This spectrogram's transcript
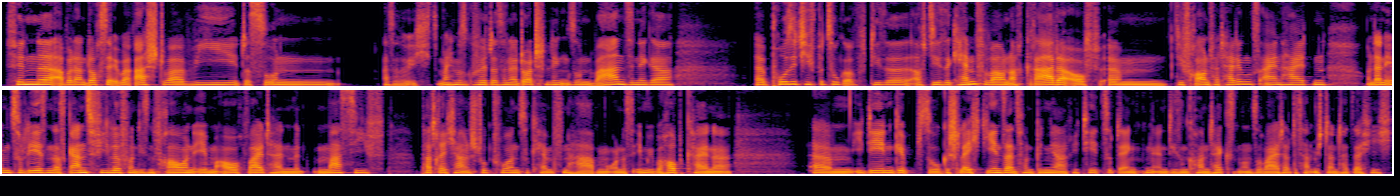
finde, aber dann doch sehr überrascht war, wie das so ein also ich manchmal das Gefühl, dass in der deutschen Linken so ein wahnsinniger äh, Positivbezug auf diese, auf diese Kämpfe war und auch gerade auf ähm, die Frauenverteidigungseinheiten und dann eben zu lesen, dass ganz viele von diesen Frauen eben auch weiterhin mit massiv patriarchalen Strukturen zu kämpfen haben und es eben überhaupt keine ähm, Ideen gibt, so Geschlecht jenseits von Binarität zu denken in diesen Kontexten und so weiter. Das hat mich dann tatsächlich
